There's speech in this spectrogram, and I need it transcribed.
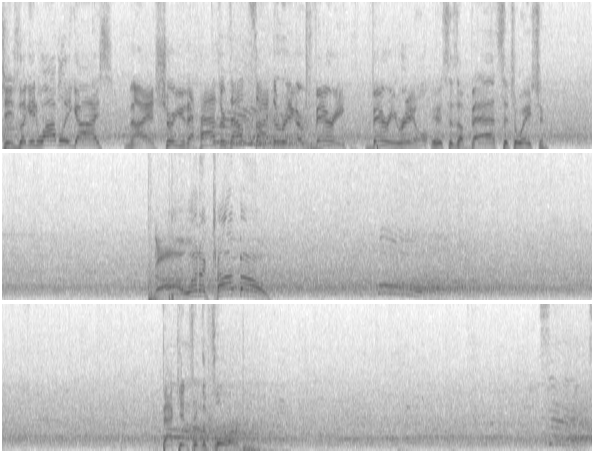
She's looking wobbly, guys. I assure you the hazards outside the ring are very, very real. This is a bad situation. Oh, what a combo! Back in from the floor. Six.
